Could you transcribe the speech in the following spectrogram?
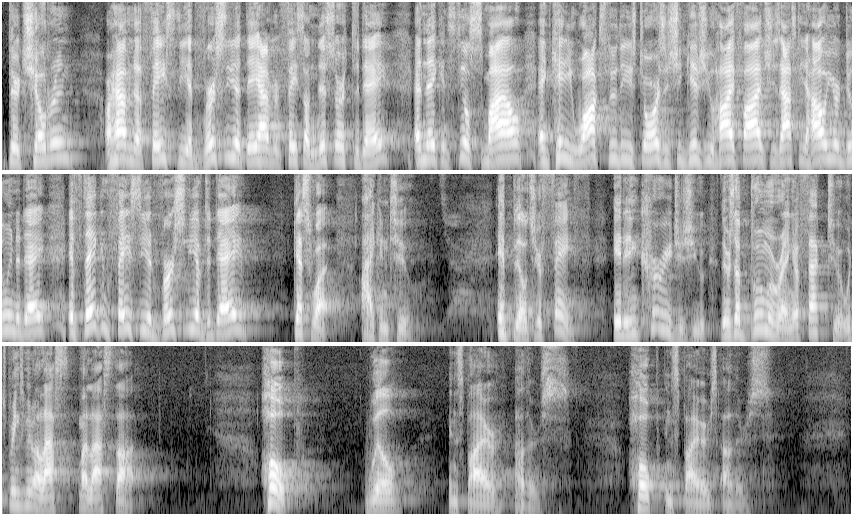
their children, are having to face the adversity that they have faced on this earth today, and they can still smile, and Katie walks through these doors and she gives you high fives, she's asking how you're doing today. If they can face the adversity of today, guess what? I can too. It builds your faith. It encourages you. There's a boomerang effect to it, which brings me to my last, my last thought. Hope will inspire others. Hope inspires others.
